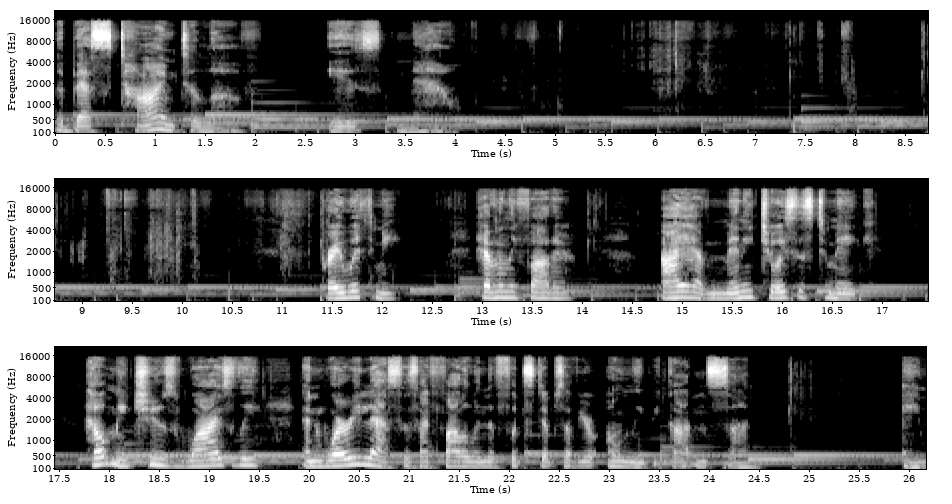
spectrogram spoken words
The best time to love is now. Pray with me. Heavenly Father, I have many choices to make. Help me choose wisely and worry less as I follow in the footsteps of your only begotten Son. Amen.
